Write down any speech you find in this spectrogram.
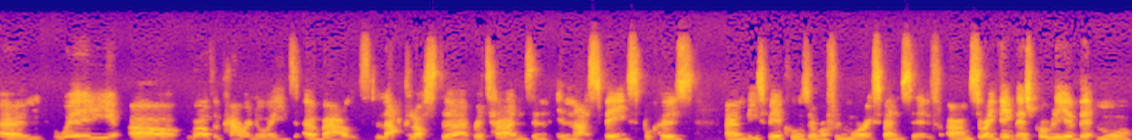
um, we are rather paranoid about lackluster returns in, in that space because um, these vehicles are often more expensive. Um, so I think there's probably a bit more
